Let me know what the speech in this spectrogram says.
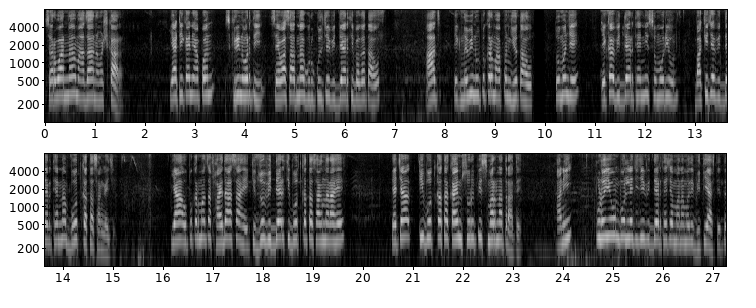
सर्वांना माझा नमस्कार. या ठिकाणी आपण स्क्रीनवरती सेवा साधना गुरुकुलचे विद्यार्थी बघत आहोत. आज एक नवीन उपक्रम आपण घेत आहोत. तो म्हणजे एका विद्यार्थ्यांनी समोर येऊन बाकीच्या विद्यार्थ्यांना बोधकथा सांगायची. या उपक्रमाचा फायदा असा आहे की जो विद्यार्थी बोधकथा सांगणार आहे त्याच्या ती बोधकथा कायमस्वरूपी स्मरणात राहते. आणि पुढे येऊन बोलण्याची जी विद्यार्थ्याच्या मनामध्ये भीती असते तर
